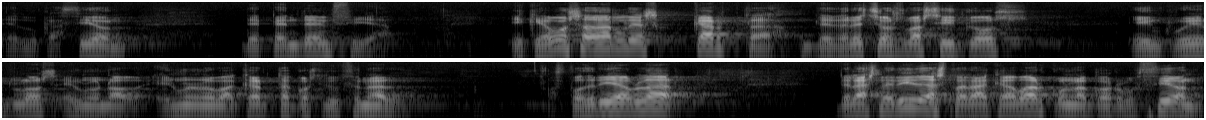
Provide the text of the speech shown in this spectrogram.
educación, dependencia, y que vamos a darles carta de derechos básicos e incluirlos en una, nueva carta constitucional. Os podría hablar de las medidas para acabar con la corrupción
